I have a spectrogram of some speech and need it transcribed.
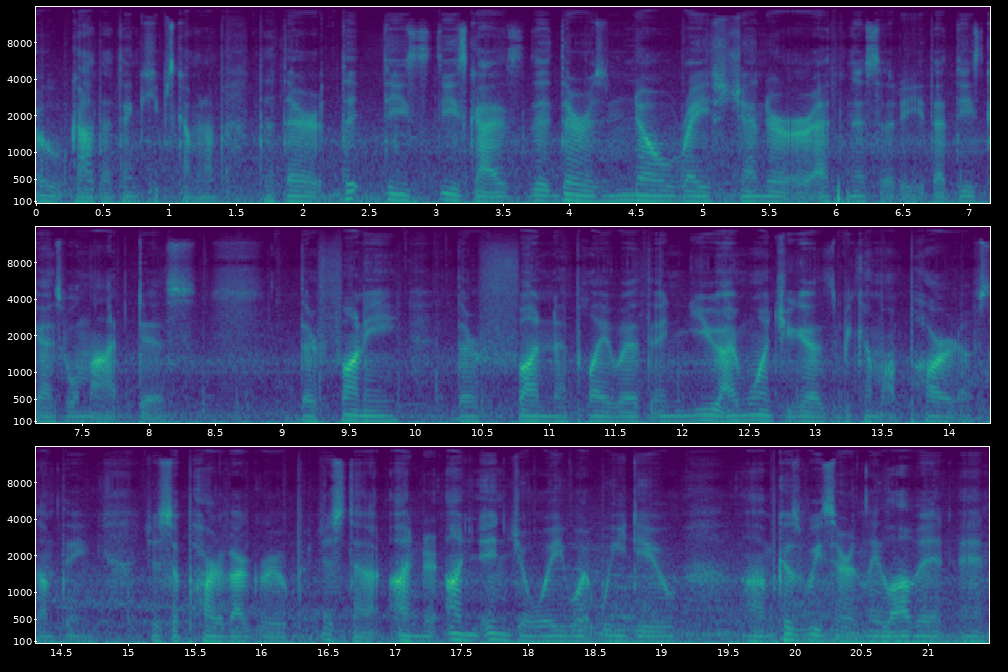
Oh God, that thing keeps coming up. That there, th these these guys, th there is no race, gender, or ethnicity that these guys will not diss. They're funny. They're fun to play with, and you. I want you guys to become a part of something, just a part of our group, just to under un enjoy what we do, because um, we certainly love it, and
